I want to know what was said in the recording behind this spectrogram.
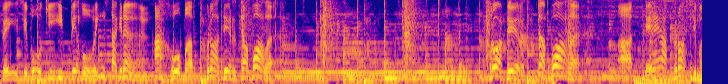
Facebook e pelo Instagram. Arroba Brothers da Bola. Brothers da Bola. Até a próxima.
